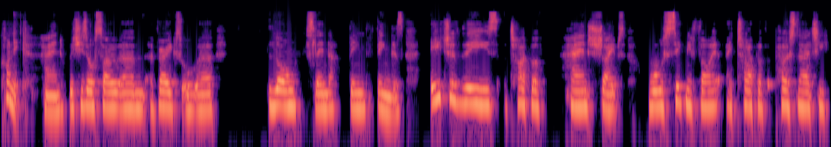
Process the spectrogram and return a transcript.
conic hand, which is also um, a very sort of uh, long, slender, thin fingers. Each of these type of hand shapes will signify a type of personality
